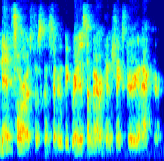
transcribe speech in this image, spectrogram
Ned Forrest was considered the greatest American Shakespearean actor,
